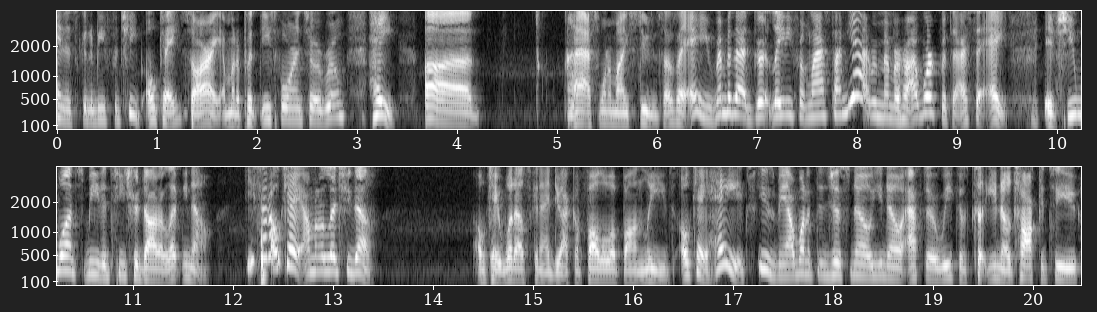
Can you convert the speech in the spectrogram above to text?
and it's going to be for cheap. Okay, so all right, I'm going to put these four into a room. Hey, uh, I asked one of my students, I was like, hey, you remember that lady from last time? Yeah, I remember her. I work with her. I said, hey, if she wants me to teach her daughter, let me know. He said, okay, I'm going to let you know. Okay, what else can I do? I can follow up on leads. Okay, hey, excuse me, I wanted to just know, you know, after a week of, t- you know, talking to you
